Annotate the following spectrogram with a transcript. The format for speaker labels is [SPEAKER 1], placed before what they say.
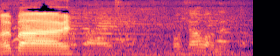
[SPEAKER 1] 拜拜，
[SPEAKER 2] 拜，往家往那。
